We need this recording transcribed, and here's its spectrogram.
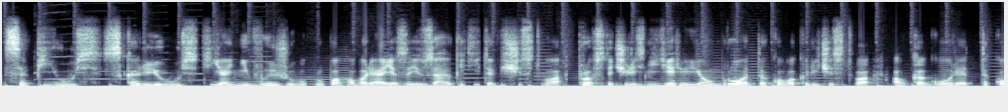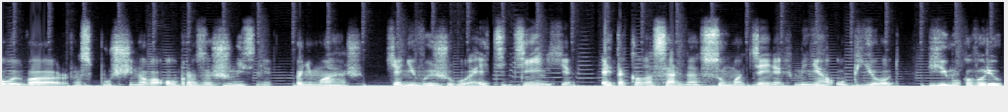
сопьюсь, скорюсь, я не выживу, грубо говоря. Я заюзаю какие-то вещества. Просто через неделю я умру от такого количества алкоголя, от такого распущенного образа жизни. Понимаешь? Я не выживу. Эти деньги, эта колоссальная сумма денег меня убьет. Я ему говорю,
